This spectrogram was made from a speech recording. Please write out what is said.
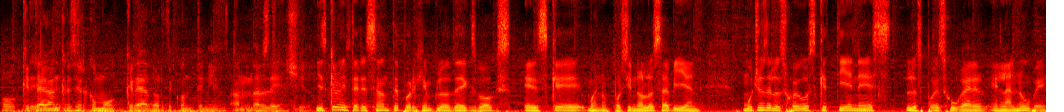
O que De- te hagan crecer como creador de contenido. Ándale. Y es que lo interesante, por ejemplo, de Xbox es que, bueno, por si no lo sabían, muchos de los juegos que tienes los puedes jugar en la nube.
